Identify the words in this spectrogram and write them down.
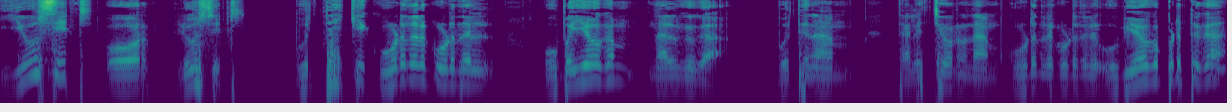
use it or lose it ബുദ്ധിക്ക് കൂടുതൽ കൂടുതൽ ഉപയോഗം നൽകുക. ബുദ്ധി നാം തലച്ചോറിന് നാം കൂടുതൽ കൂടുതൽ ഉപയോഗപ്പെടുത്തുക.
